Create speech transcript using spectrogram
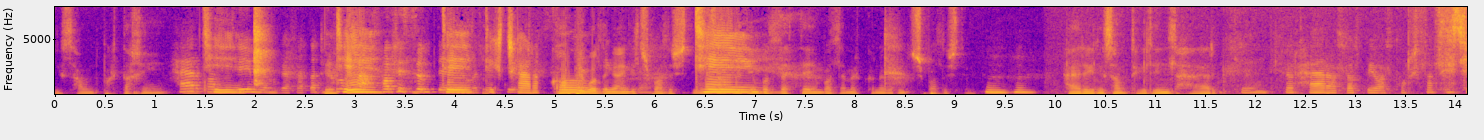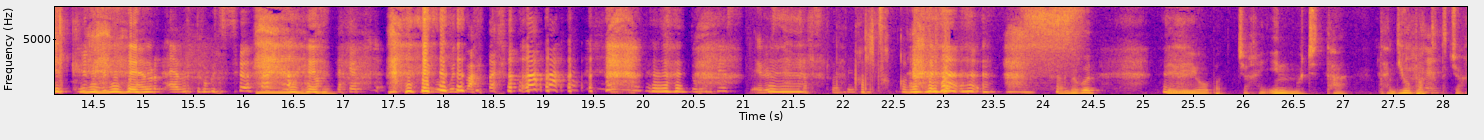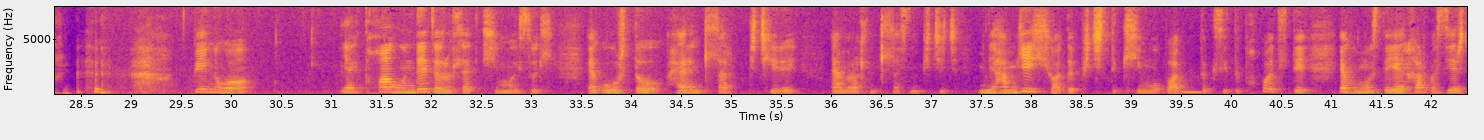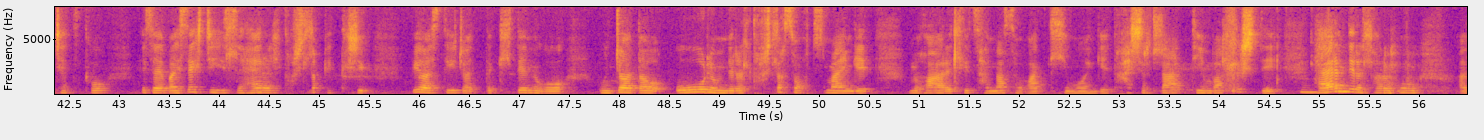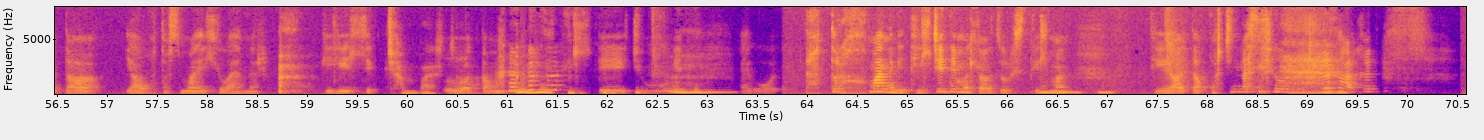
Нэг саунд багтаахын Хайр бол Тий. тийм юм Тий. хоризонтэй. Тий, тэгч гаргагүй. Копиг бол ингээ ангилж болно шүү дээ. Энэ бол латин, энэ бол американо гэдэг мэдчих болно шүү дээ. Аа. Хайрыг нэг сам тэгэл энэ л хайр. Тэгэхээр хайр бол би бол туршлаа гэж хэлдэг. Амар амар төгссөн. Дахиад бүгд багтах. Дүнхээс ерөөс. Галзахгүй. За, Нөгөө дээг юу бодож явах юм? Энэ мөч та танд юу бодогдож явах юм? би нөгөө яг тухайн хүндээ зориулаад гэх юм уу эсвэл яг өөртөө хайрын талаар бичгээрээ амар олон талаас нь бичиж миний хамгийн их одоо бичдэг гэх юм уу боддог сэдв баггүй. Гэхдээ яг хүмүүстэй ярихаар бас ярьж чаддгүй. Тэгээ сая баясагч хэлсэн хайр бол туршлага гэдэг шиг би бас тэгж боддог. Гэхдээ нөгөө үнжээ одоо өөр юм дээр л туршлага суугцсмаа ингээд мухагаар илгээд санаа суугаад гэх юм уу ингээд хаширлаад тийм боллоо штэ. Хайран дээр болохоор хүн одоо явах тусмаа илүү амар гэгээлэг Чам баярч. уудам сэтгэлтэй ч юм уу айгу доторх маань ингээд хилчээд юм болоо зүрх сэтгэл маань тэгээ одоо 30 насны өмнөөс харахад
